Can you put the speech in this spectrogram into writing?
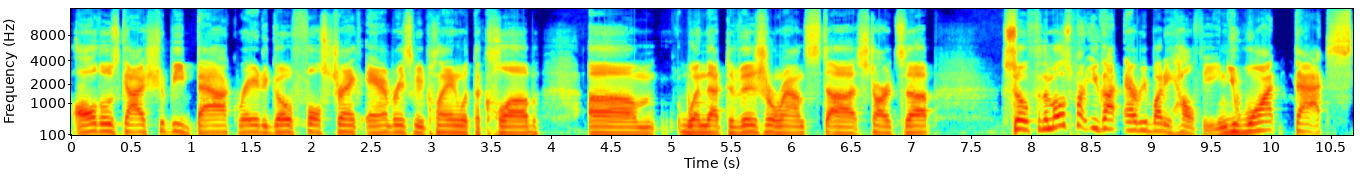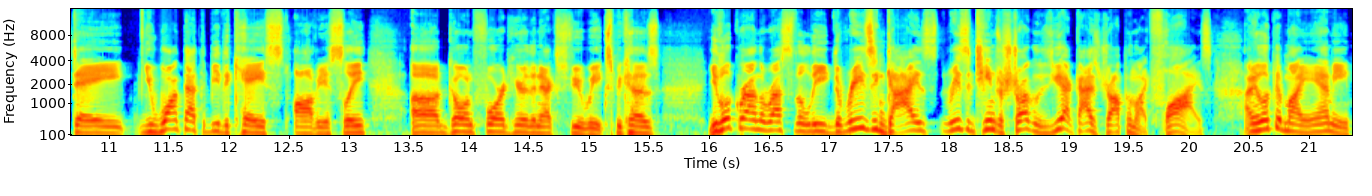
All those guys should be back, ready to go, full strength. Ambry's gonna be playing with the club um, when that divisional round st- uh, starts up. So for the most part, you got everybody healthy, and you want that to stay. You want that to be the case, obviously, uh, going forward here the next few weeks, because you look around the rest of the league. The reason guys, the reason teams are struggling is you got guys dropping like flies. I mean, look at Miami;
